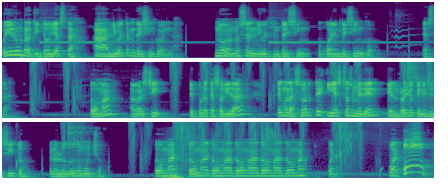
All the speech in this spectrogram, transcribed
Voy a ir un ratito, ya está. A nivel 35, venga. No, no es el nivel 35, 45. Ya está. Toma, a ver si de pura casualidad tengo la suerte y estos me den el rollo que necesito. Pero lo dudo mucho. Toma, toma, toma, toma, toma, toma. Bueno. Bueno. ¡Oh!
